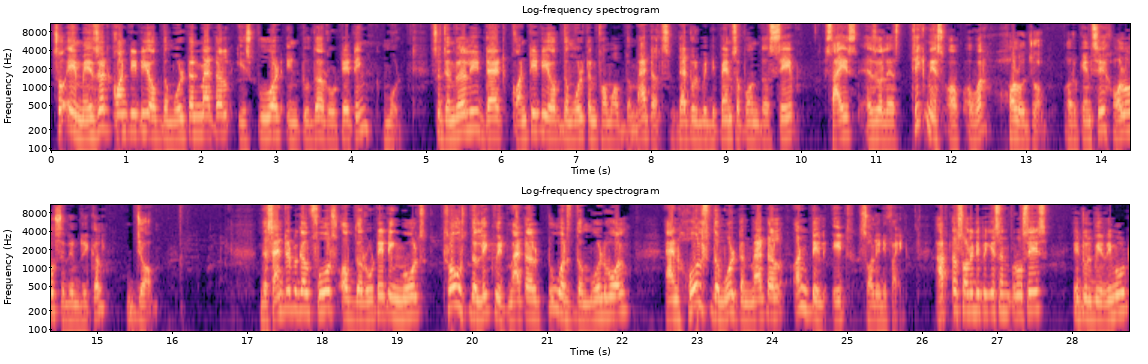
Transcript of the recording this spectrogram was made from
So a measured quantity of the molten metal is poured into the rotating mold. So generally that quantity of the molten form of the metals that will be depends upon the shape, size as well as thickness of our hollow job or you can say hollow cylindrical job. The centrifugal force of the rotating molds throws the liquid metal towards the mold wall and holds the molten metal until it solidified. After solidification process, it will be removed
